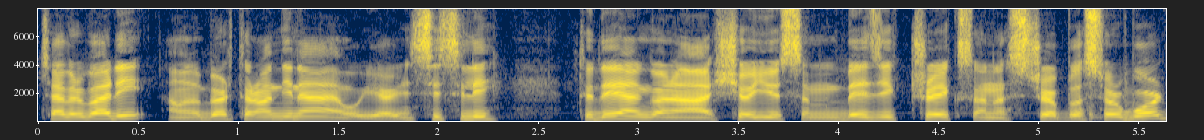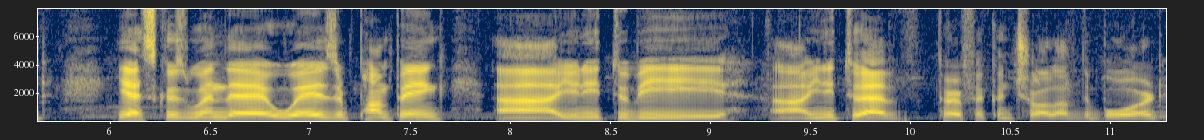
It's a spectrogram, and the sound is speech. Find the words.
Ciao everybody, I'm Alberto Rondina and we are in Sicily. Today I'm gonna show you some basic tricks on a strapless surfboard. Yes, because when the waves are pumping, uh, you need to be, uh, you need to have perfect control of the board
